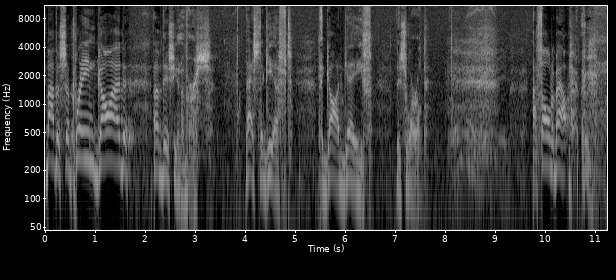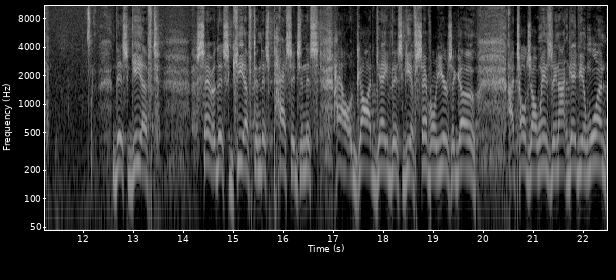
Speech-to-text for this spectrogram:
by the supreme God of this universe. That's the gift that God gave this world. I thought about this gift Sarah, this gift and this passage and this how God gave this gift several years ago. I told y'all Wednesday night and gave you one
